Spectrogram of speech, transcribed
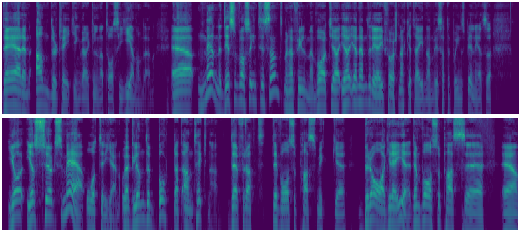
det är en undertaking verkligen att ta sig igenom den. Eh, men det som var så intressant med den här filmen var att jag, jag, jag nämnde det i försnacket här innan vi satte på inspelning. Alltså, jag, jag sögs med återigen och jag glömde bort att anteckna. Därför att det var så pass mycket bra grejer. Den var så pass, eh, eh,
